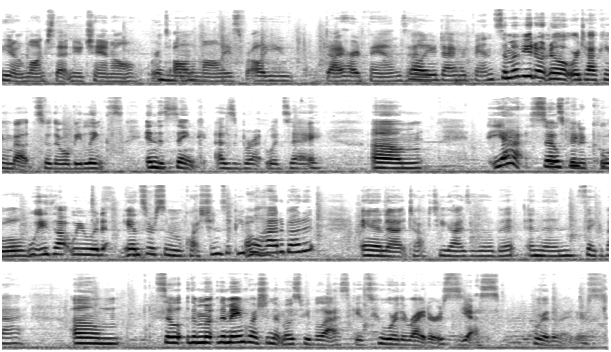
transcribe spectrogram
you know launch that new channel where it's all the Mollies for all you diehard fans. For all your diehard fans. Some of you don't know what we're talking about, so there will be links in the sink, as Brett would say. Um, yeah, so It's been a cool- We thought we would answer some questions that people Oh. had about it, and uh, talk to you guys a little bit, and then say goodbye. Um, so the the main question that most people ask is, who are the writers? yes. Who are the writers?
